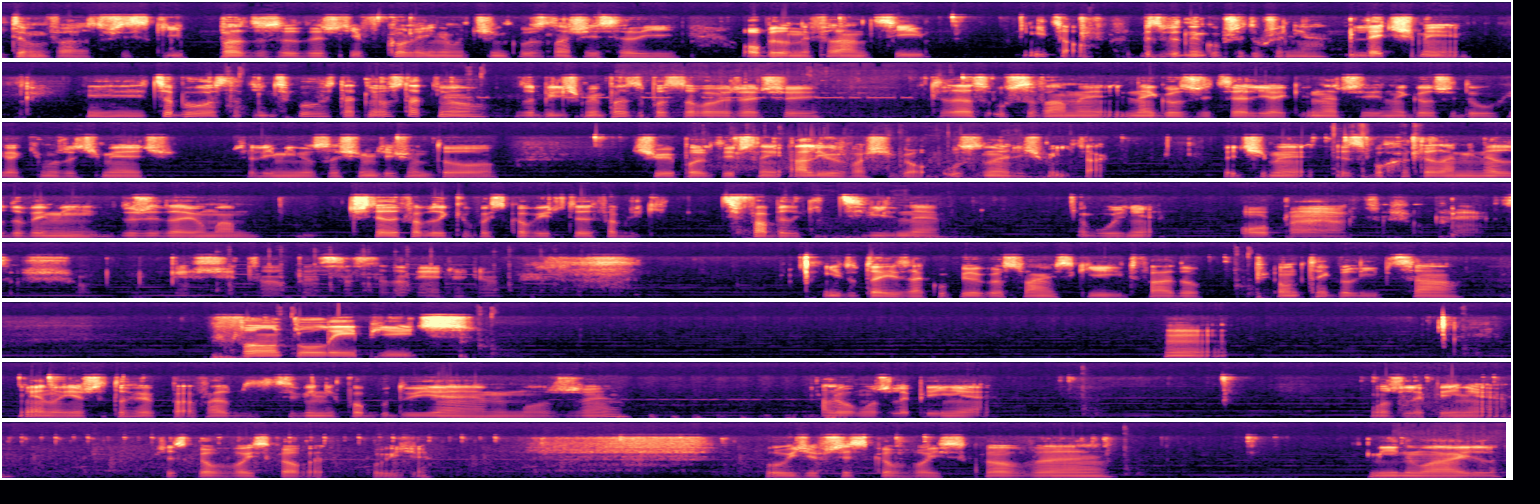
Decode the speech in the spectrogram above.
Witam Was wszystkich bardzo serdecznie w kolejnym odcinku z naszej serii Obrony Francji. I co? Bez zbędnego przedłużenia, lećmy! Yy, Co było ostatnio? Co było ostatnio? Ostatnio zrobiliśmy bardzo podstawowe rzeczy. Teraz usuwamy najgorszy cel, jak, znaczy najgorszy duch, jaki możecie mieć, czyli minus 80 do siły politycznej, ale już właśnie go usunęliśmy i tak. Lecimy z bohaterami narodowymi, którzy dają nam cztery fabryki wojskowe i cztery fabryki, fabryki cywilne. Ogólnie OP jak coś, OP jak coś. Bierzcie to bez zastanowienia, nie? I tutaj zakup jugosłański trwa do 5 lipca. Font Lipic. Hmm. Nie no, jeszcze trochę fabryk cywilnych pobudujemy może. Albo może lepiej nie. Może lepiej nie. Wszystko wojskowe pójdzie. Pójdzie wszystko wojskowe. Meanwhile,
